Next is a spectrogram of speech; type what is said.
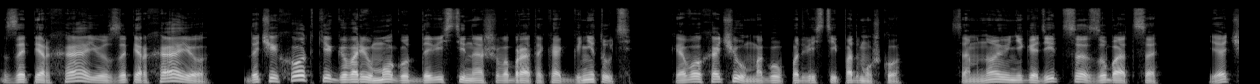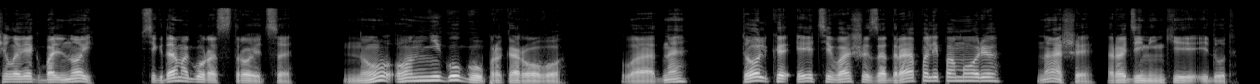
Заперхаю, заперхаю. До чехотки, говорю, могут довести нашего брата как гнетуть. Кого хочу, могу подвести под мушку. Со мною не годится зубаться. Я человек больной, всегда могу расстроиться. Ну, он не гугу про корову. Ладно. Только эти ваши задрапали по морю, наши, родименькие, идут.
